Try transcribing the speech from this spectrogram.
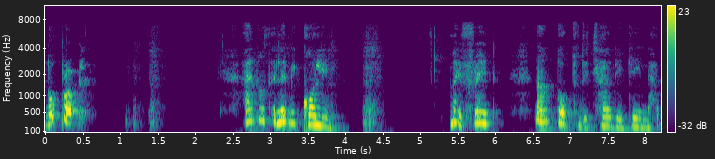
No problem. I now said, let me call him. My friend now talk to the child again that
